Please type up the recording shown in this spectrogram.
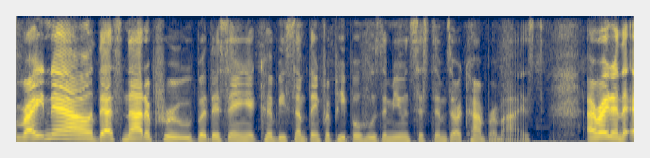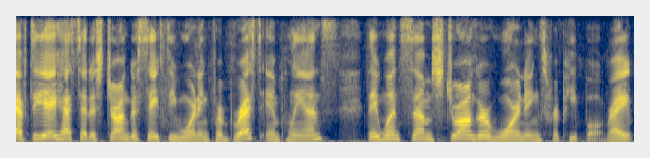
right now that's not approved, but they're saying it could be something for people whose immune systems are compromised. All right, and the FDA has set a stronger safety warning for breast implants. They want some stronger warnings for people, right?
